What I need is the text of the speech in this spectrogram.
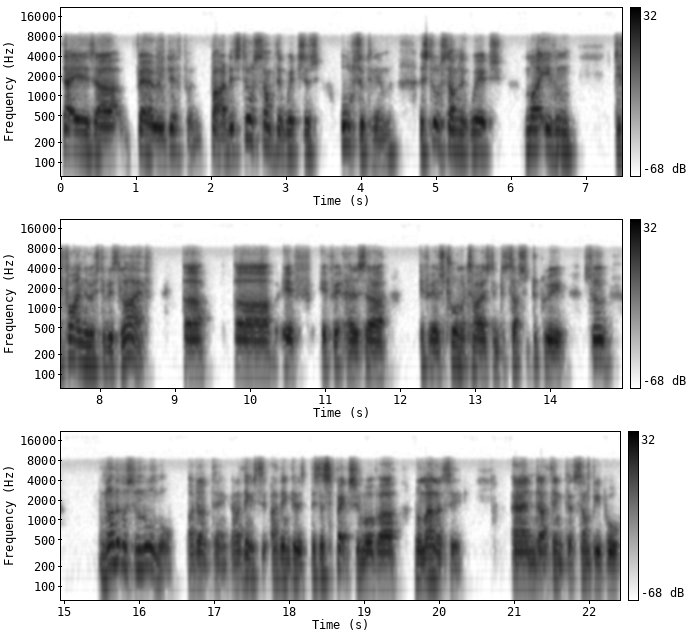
that is uh, very different, but it's still something which has altered him. There's still something which might even define the rest of his life uh, uh, if if it has uh, if it has traumatized him to such a degree. So none of us are normal, I don't think, and I think I think there's, a spectrum of uh, normality, and I think that some people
